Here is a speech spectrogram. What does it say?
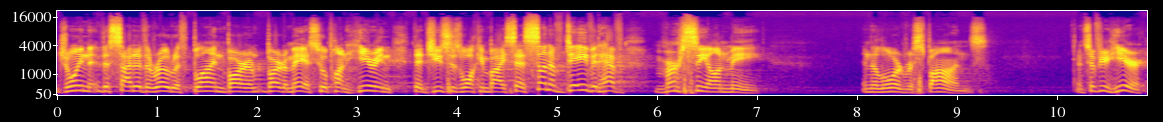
Join the side of the road with blind Bartimaeus, who, upon hearing that Jesus is walking by, says, Son of David, have mercy on me. And the Lord responds. And so, if you're here,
